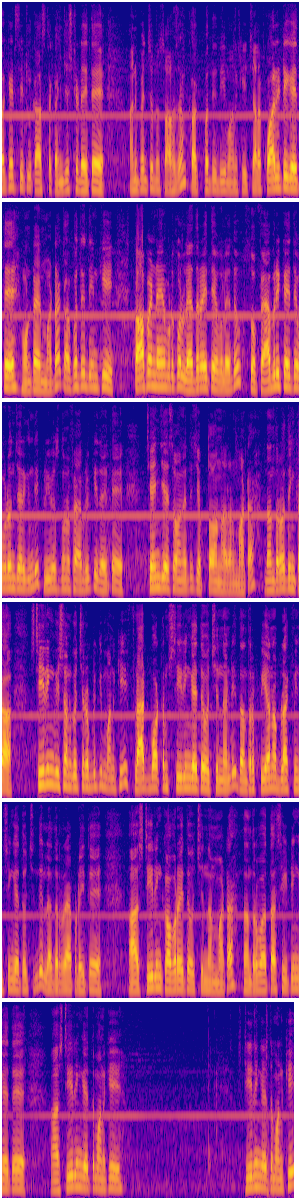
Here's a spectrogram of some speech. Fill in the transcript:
బకెట్ సీట్లు కాస్త కంజెస్టెడ్ అయితే అనిపించడం సహజం. కాకపోతే ఇది మనకి చాలా క్వాలిటీగా అయితే ఉంటాయన్నమాట. కాకపోతే దీనికి టాప్ అండ్ అయినప్పుడు కూడా లెదర్ అయితే ఇవ్వలేదు. సో ఫ్యాబ్రిక్ అయితే ఇవ్వడం జరిగింది. ప్రీవియస్గా ఉన్న ఫ్యాబ్రిక్ ఇదైతే చేంజ్ చేసామని అయితే చెప్తా ఉన్నారనమాట దాని తర్వాత ఇంకా స్టీరింగ్ విషయానికి వచ్చేటప్పటికి మనకి ఫ్లాట్ బాటమ్ స్టీరింగ్ అయితే వచ్చిందండి. దాని తర్వాత పియానో బ్లాక్ ఫినిషింగ్ అయితే వచ్చింది. లెదర్ ర్యాప్డ్ అయితే స్టీరింగ్ కవర్ అయితే వచ్చిందనమాట దాని తర్వాత సీటింగ్ అయితే స్టీరింగ్ అయితే మనకి స్టీరింగ్ అయితే మనకి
